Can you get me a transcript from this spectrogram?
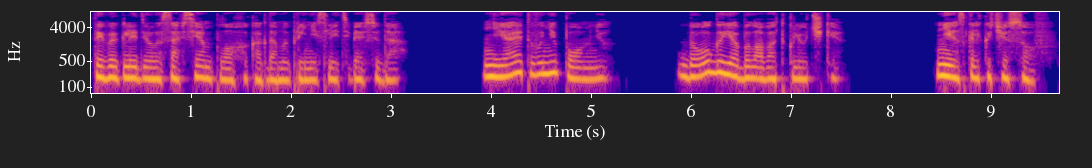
Ты выглядела совсем плохо, когда мы принесли тебя сюда. Я этого не помню. Долго я была в отключке. Несколько часов.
